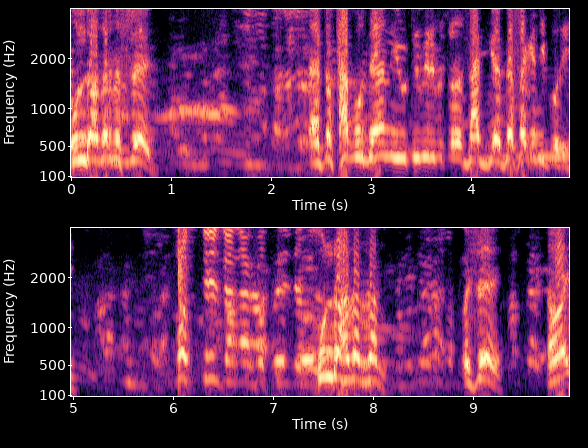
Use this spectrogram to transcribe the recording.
পনেরো হাজার বেচবে। একটা ঠাকুর দেন, ইউটিউবের ভিতরে যাক গিয়ে বেচা কিনি করি। বত্রিশ জন আর পনেরো হাজার যান হয়েছে ওই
